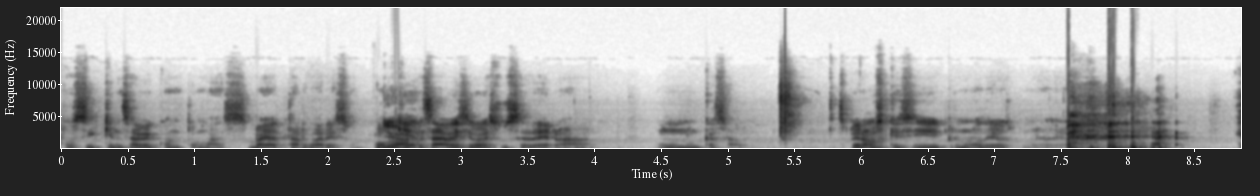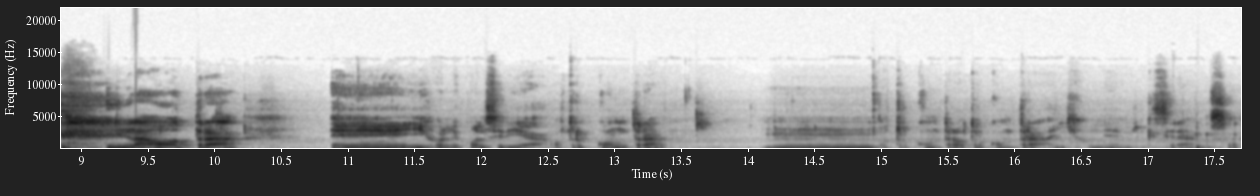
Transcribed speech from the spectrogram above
pues sí, quién sabe cuánto más vaya a tardar eso. O Ya. quién sabe si va a suceder, ¿ah? Uno nunca sabe. Esperamos que sí, primero Dios, primero Dios. y la otra, eh, híjole, ¿cuál sería? ¿Otro contra? Mm, otro contra, otro contra. Híjole, a ver qué será. O sea,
